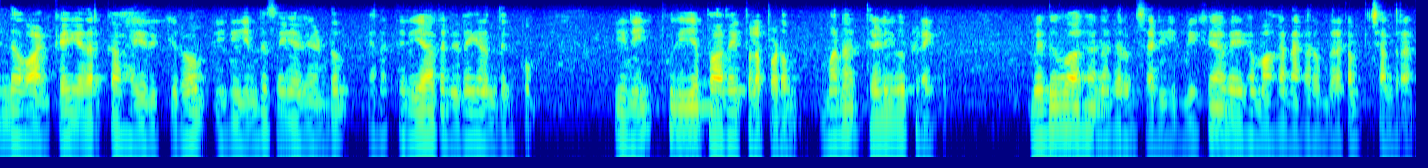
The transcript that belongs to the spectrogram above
இந்த வாழ்க்கை எதற்காக இருக்கிறோம்? இனி என்ன செய்ய வேண்டும்? என தெரியாத நிலை இருந்திருக்கும். இனி புதிய பாதை புலப்படும். மன தெளிவு கிடைக்கும். மெதுவாக நகரும் சனி மிக வேகமாக நகரும் கிரகம் சந்திரன்.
